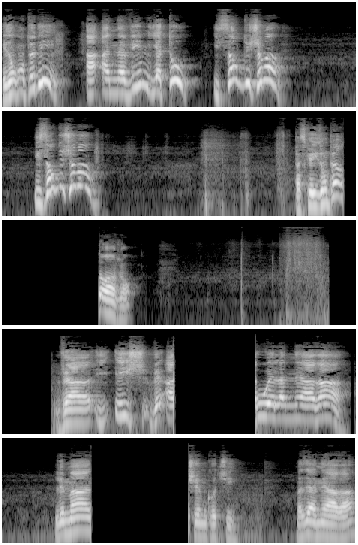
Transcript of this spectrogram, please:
Et donc, on te dit, à Annavim, il y a tout. Ils sortent du chemin. Ils sortent du chemin. Parce qu'ils ont peur de leur argent. והאיש ועלו אל הנערה למען שם קודשי. מה זה הנערה?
